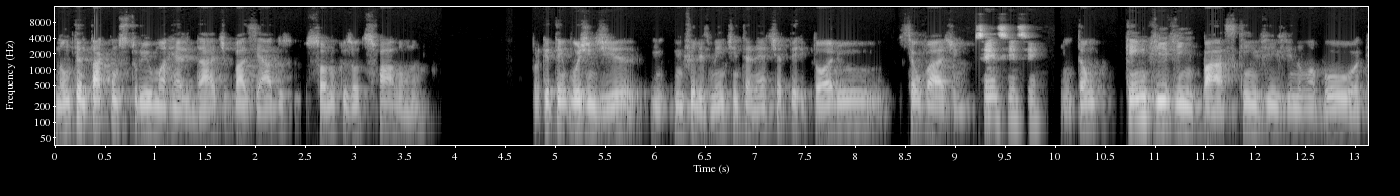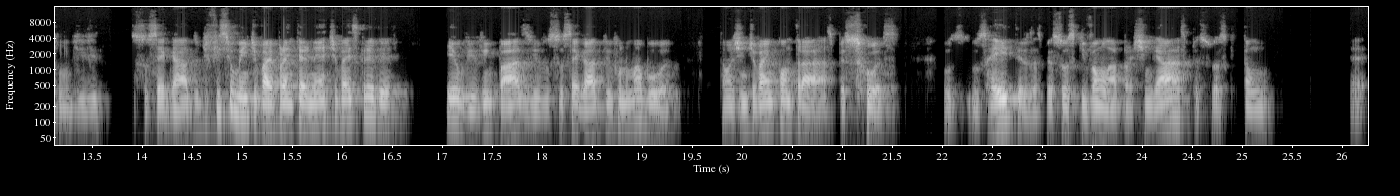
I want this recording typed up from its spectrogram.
não tentar construir uma realidade baseado só no que os outros falam, né? Porque tem, hoje em dia, infelizmente, a internet é território selvagem. Sim, sim, sim. Então, quem vive em paz, quem vive numa boa, quem vive sossegado, dificilmente vai para a internet e vai escrever. Eu vivo em paz, vivo sossegado, vivo numa boa. Então, a gente vai encontrar as pessoas os, os haters, as pessoas que vão lá para xingar, as pessoas que estão é,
